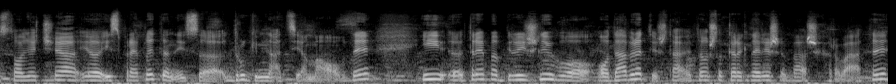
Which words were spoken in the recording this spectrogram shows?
stoljeća e, isprepletani sa drugim nacijama ovde i e, treba brižljivo odabrati šta je to što karakteriše baš Hrvate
